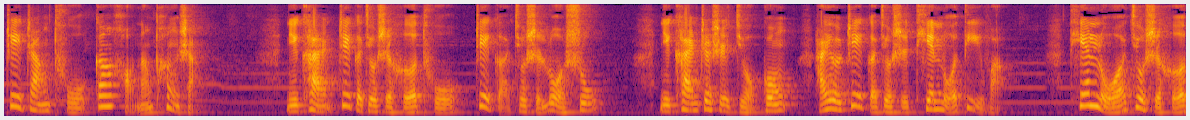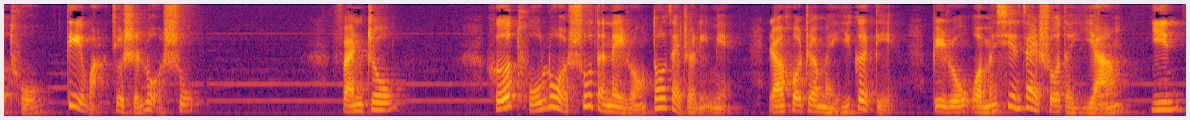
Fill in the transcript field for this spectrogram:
这张图刚好能碰上。你看，这个就是合图，这个就是洛书。你看，这是九宫，还有这个就是天罗地网。天罗就是合图，地网就是洛书。凡周，合图洛书的内容都在这里面。然后这每一个点，比如我们现在说的阳。因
